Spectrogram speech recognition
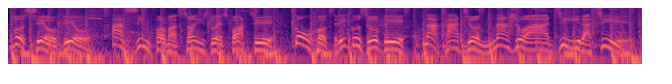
Você ouviu as informações do esporte com Rodrigo Zubi na Rádio Najuá de Irati.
